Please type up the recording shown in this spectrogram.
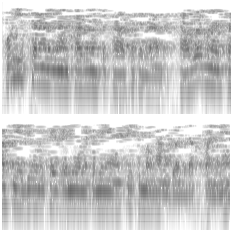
කොයිතරම්නම් කරුණ ප්‍රකාශ කළාද? සවර්ණ සතිය දිනු කර ගැනීමට මේ කිසිම අංගයක් දක්වන්නේ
